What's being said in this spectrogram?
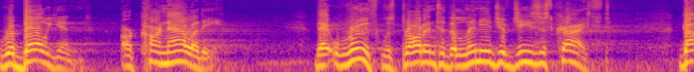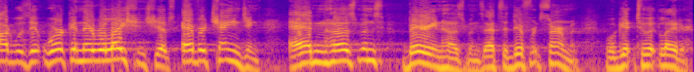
rebellion or carnality that Ruth was brought into the lineage of Jesus Christ. God was at work in their relationships, ever changing, adding husbands, burying husbands. That's a different sermon. We'll get to it later.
